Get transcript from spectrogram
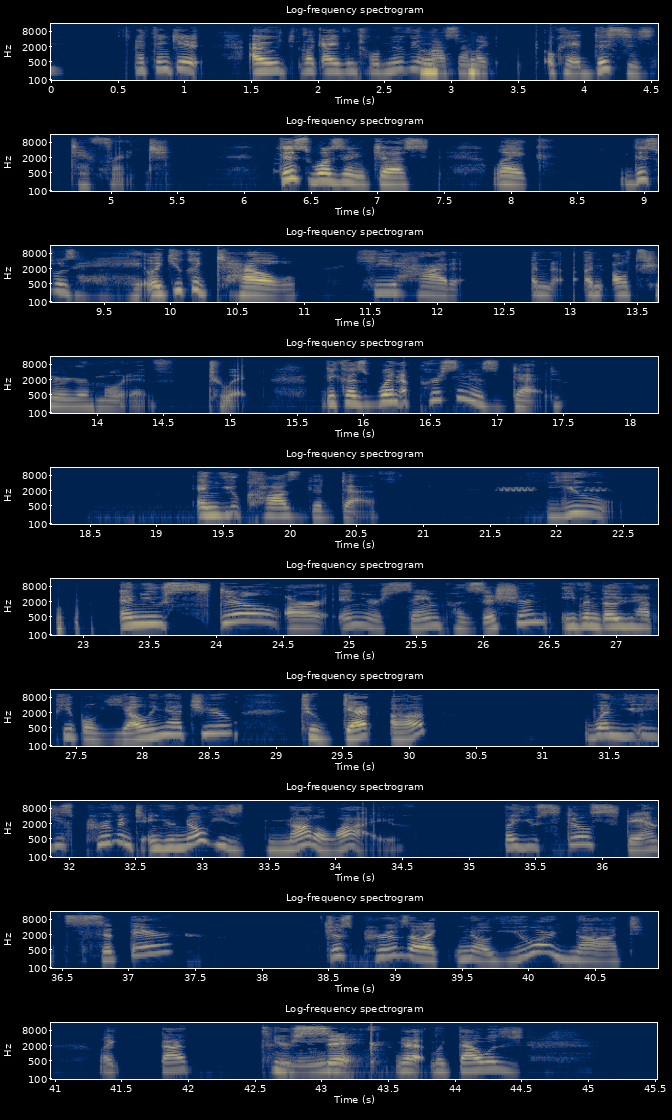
I think it, I would, like, I even told Nuvian last time, like, okay, this is different. This wasn't just like, this was, ha- like, you could tell he had an, an ulterior motive to it. Because when a person is dead and you cause the death, you and you still are in your same position even though you have people yelling at you to get up when you, he's proven to and you know he's not alive but you still stand sit there just proves that like no you are not like that to You're me sick. yeah like that was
